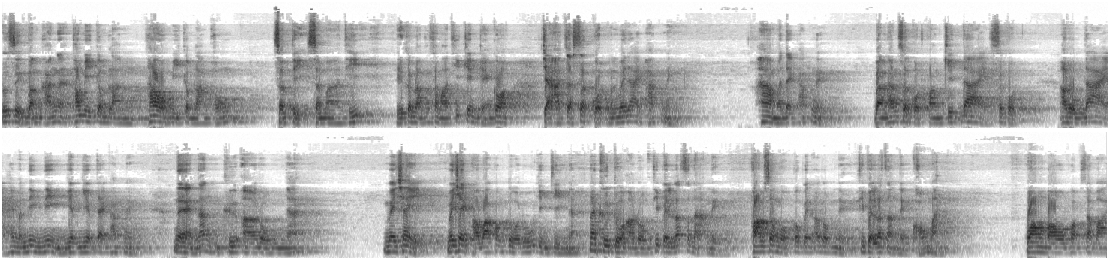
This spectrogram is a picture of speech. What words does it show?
รู้สึกบางครั้งอะเท่ามีกำลังเท่ามีกำลังของสติสมาธิ หรือกำลังของสมาธิเข้มแข็งก็จะอาจจะสะกดมันไว้ได้พักหนึ่ง ห้ามมันได้พักหนึ่ง บางครั้งสะกดความคิดได้สะกดอารมณ์ได้ให้มันนิ่งนิ่งเงียบเงียบได้พักหนึ่งแต่นั่นคืออารมณ์นะ ไม่ใช่ไม่ใช่ภาวะของตัวรู้จริง ๆนะนั่นคือตัวอารมณ์ที่เป็นลักษณะหนึ่ง ความสงบก็เป็นอารมณ์หนึ่งที่เป็นลักษณะหนึ่งของมัน ความเบาความสบาย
